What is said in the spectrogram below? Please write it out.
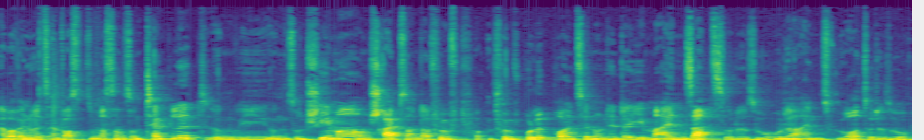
Aber wenn du jetzt einfach, du machst dann so ein Template, irgendwie irgend so ein Schema und schreibst dann da fünf, fünf Bullet Points hin und hinter jedem einen Satz oder so oder mhm. ein Wort oder so,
